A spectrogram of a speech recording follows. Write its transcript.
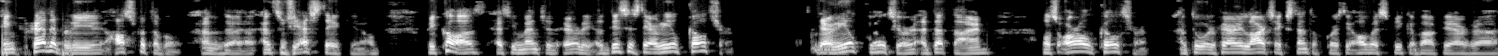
incredibly hospitable and uh, enthusiastic, you know, because as you mentioned earlier, this is their real culture. Their right. real culture at that time was oral culture and to a very large extent, of course, they always speak about their uh,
